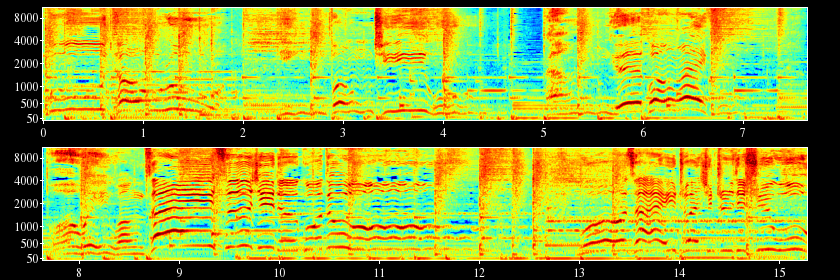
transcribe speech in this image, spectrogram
部投入，迎风起舞，让月光爱抚。我遗忘在自己的国度，我在专心直接虚无，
